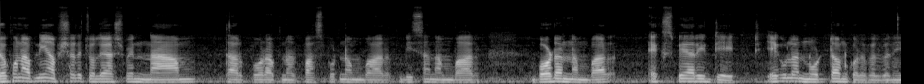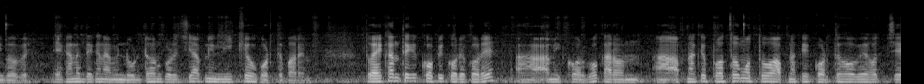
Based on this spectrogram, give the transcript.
যখন আপনি আপসারে চলে আসবেন, নাম, তারপর আপনার passport number visa number border number expiry date এগুলো নোট ডাউন করে ফেলবেন এইভাবে। এখানে দেখেন আমি নোট ডাউন করেছি, আপনি লিখেও করতে পারেন। তো এখান থেকে কপি করে করে আমি করব কারণ আপনাকে প্রথমত আপনাকে করতে হবে হচ্ছে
